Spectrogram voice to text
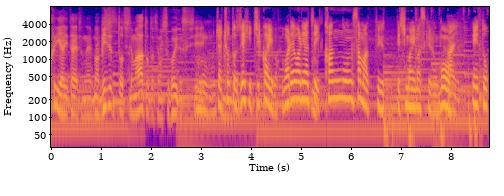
くりやりたいですね、まあ、美術としてもアートとしてもすごいですし、うん、じゃあちょっとぜひ次回は我々はつい観音様と言ってしまいますけれども、はい、えっ、と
